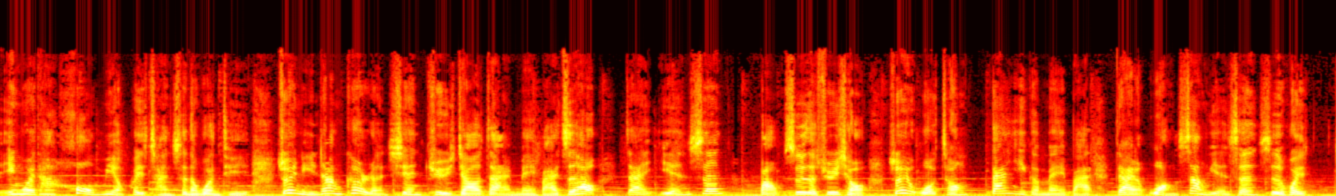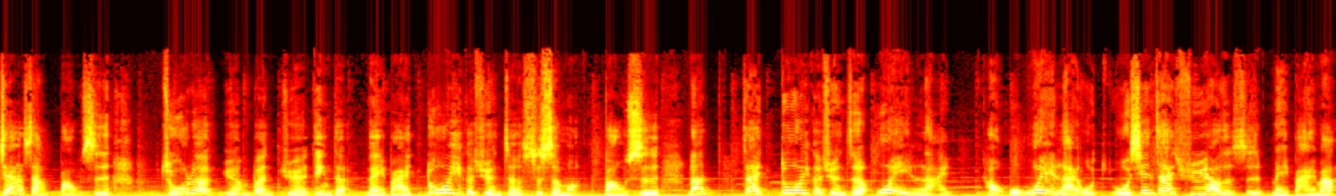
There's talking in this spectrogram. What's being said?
因为它后面会产生的问题。所以你让客人先聚焦在美白之后，再延伸。保湿的需求，所以我从单一个美白再往上延伸，是会加上保湿。除了原本决定的美白，多一个选择是什么？保湿。那再多一个选择，未来好，我未来我我现在需要的是美白嘛？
